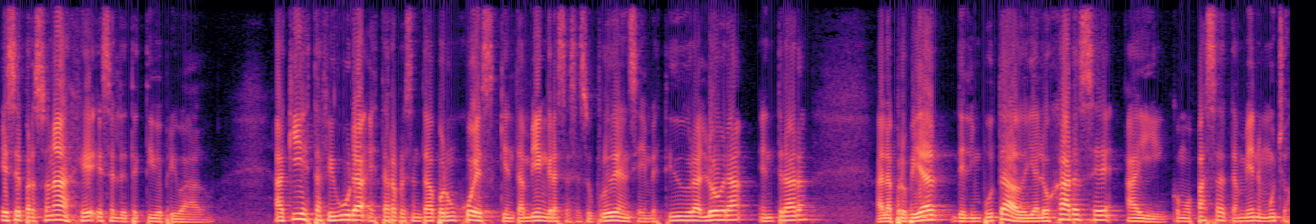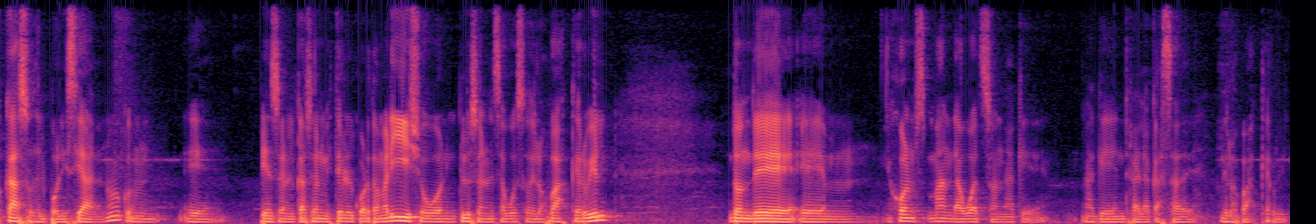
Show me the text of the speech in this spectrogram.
Ese personaje es el detective privado. Aquí esta figura está representada por un juez, quien también, gracias a su prudencia e investidura, logra entrar a la propiedad del imputado y alojarse ahí, como pasa también en muchos casos del policial. Eh, pienso en el caso del misterio del cuarto amarillo o incluso en el sabueso de los Baskerville, donde eh, Holmes manda a Watson a que, entre a la casa de los Baskerville.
